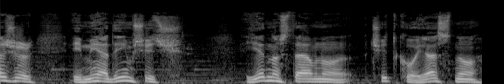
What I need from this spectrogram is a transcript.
Pleasure i Mija Dimšić jednostavno, čitko, jasno,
